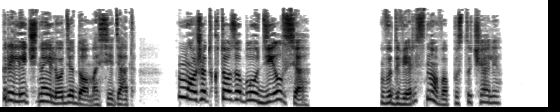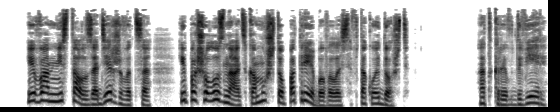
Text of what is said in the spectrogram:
приличные люди дома сидят. Может, кто заблудился?» В дверь снова постучали. Иван не стал задерживаться и пошел узнать, кому что потребовалось в такой дождь. Открыв дверь,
